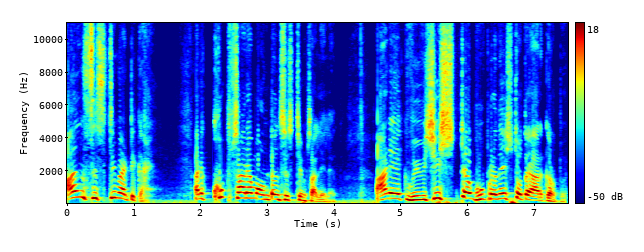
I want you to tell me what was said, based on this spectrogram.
अनसिस्टमॅटिक आहे. आणि खूप साऱ्या माउंटन सिस्टीम्स आलेल्या आहेत. आणि एक विशिष्ट भूप्रदेश तो तयार करतोय.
